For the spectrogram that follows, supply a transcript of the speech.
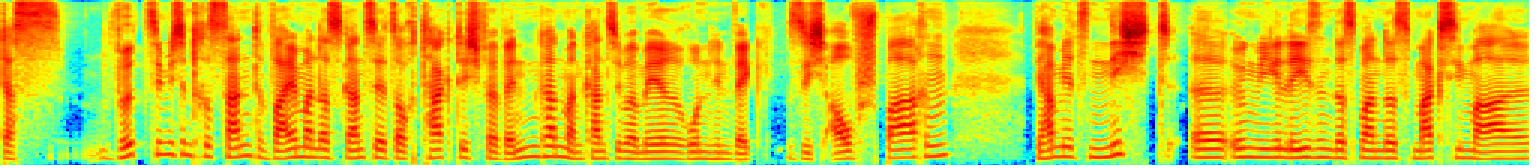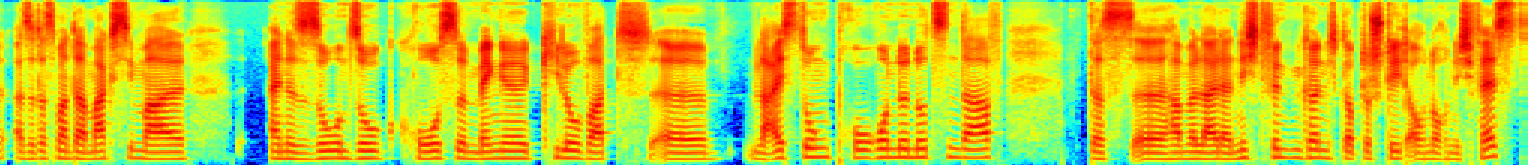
das wird ziemlich interessant, weil man das Ganze jetzt auch taktisch verwenden kann. Man kann es über mehrere Runden hinweg sich aufsparen. Wir haben jetzt nicht äh, irgendwie gelesen, dass man das maximal, also dass man da maximal eine so und so große Menge Kilowatt äh, Leistung pro Runde nutzen darf. Das äh, haben wir leider nicht finden können. Ich glaube, das steht auch noch nicht fest,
